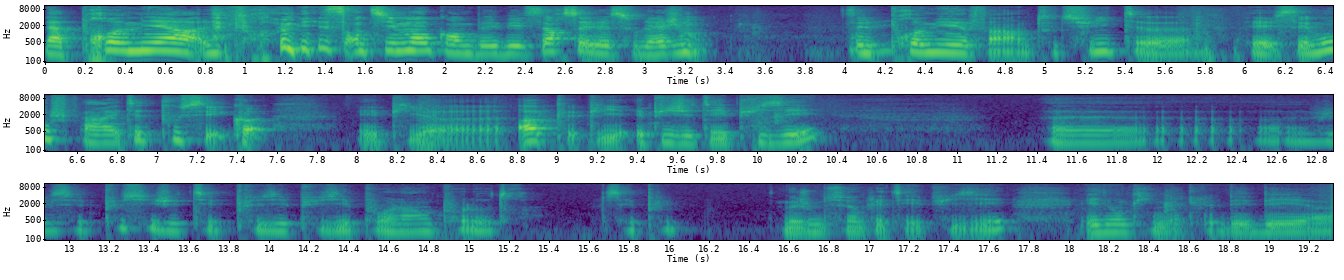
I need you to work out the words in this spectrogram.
la première, le premier sentiment quand le bébé sort, c'est le soulagement. C'est le premier, enfin, tout de suite, euh, et c'est bon, je peux arrêter de pousser, quoi. Et puis, euh, hop, et puis, et puis j'étais épuisée. Euh, je sais plus si j'étais plus épuisée pour l'un ou pour l'autre. Je sais plus. Mais je me souviens que j'étais épuisée. Et donc, ils mettent le bébé euh,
